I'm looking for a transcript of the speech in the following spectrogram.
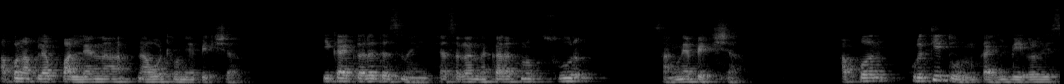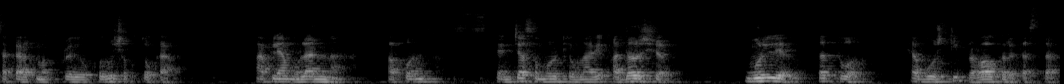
आपण आपल्या पाल्यांना नावं ठेवण्यापेक्षा ती काय करतच नाहीत ह्या सगळा नकारात्मक सूर सांगण्यापेक्षा आपण कृतीतून काही वेगळे सकारात्मक प्रयोग करू शकतो का? आपल्या मुलांना आपण त्यांच्यासमोर ठेवणारे आदर्श मूल्य तत्व ह्या गोष्टी प्रभाव करत असतात.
